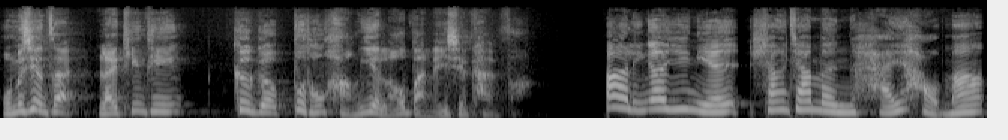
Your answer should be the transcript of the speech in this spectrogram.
我们现在来听听各个不同行业老板的一些看法。二零二一年商家们还好吗？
